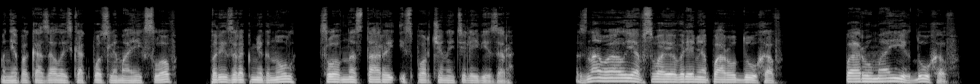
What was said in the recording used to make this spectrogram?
Мне показалось, как после моих слов призрак мигнул, словно старый испорченный телевизор. Знавал я в свое время пару духов. Пару моих духов.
